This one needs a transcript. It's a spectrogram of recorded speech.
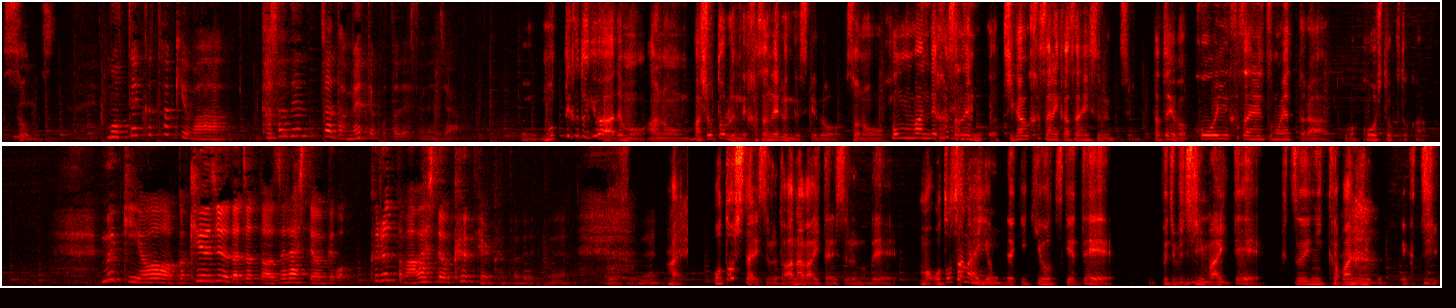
そうです。持っていく時は重ねちゃダメってことですねじゃあ持ってくときは、でも、あの、場所取るんで重ねるんですけど、その、本番で重ねるのとは違う重ね重ねにするんですよね。例えば、こういう重ねるつもりだったら、こうしとくとか、向きをこう90度ちょっとずらしておくくるっと回しておくっていうことですね。そうですね。はい。落としたりすると穴が開いたりするので、まあ、落とさないようにだけ気をつけて、プチプチに巻いて、普通にカバンに入れていくっていう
